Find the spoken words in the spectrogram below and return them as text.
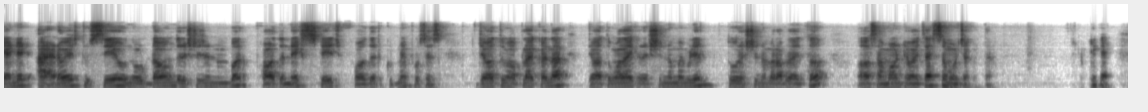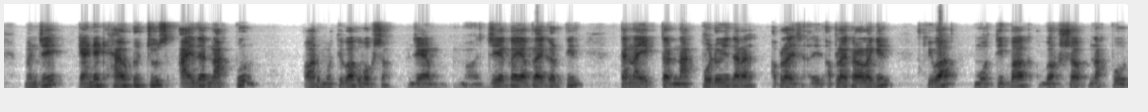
Candidate are advised to save note down the registration number for the next stage for the recruitment process जेव्हा तुम्ही अप्लाय करणार तेव्हा तुम्हाला एक रजिस्ट्रेशन नंबर मिळेल. तो रजिस्ट्रेशन नंबर आपल्याला इथं सामावून ठेवायचा आहे समोरच्याकरता ठीक आहे? म्हणजे candidate have to choose either Nagpur or Motibagh workshop म्हणजे जे काही अप्लाय करतील त्यांना एकतर नागपूर डिव्हिजन त्यांना अप्लाय अप्लाय करावं लागेल किंवा मोतीबाग वर्कशॉप नागपूर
